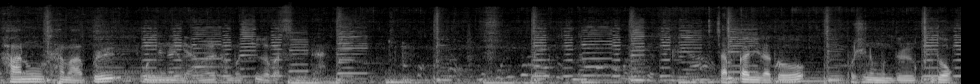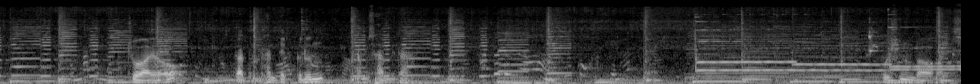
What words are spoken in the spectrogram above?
한우 삼합을 먹는 영상을 한번 찍어봤습니다. 잠깐이라도 보시는 분들 구독, 좋아요, 따뜻한 댓글은 감사합니다. 보시는 바와 같이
